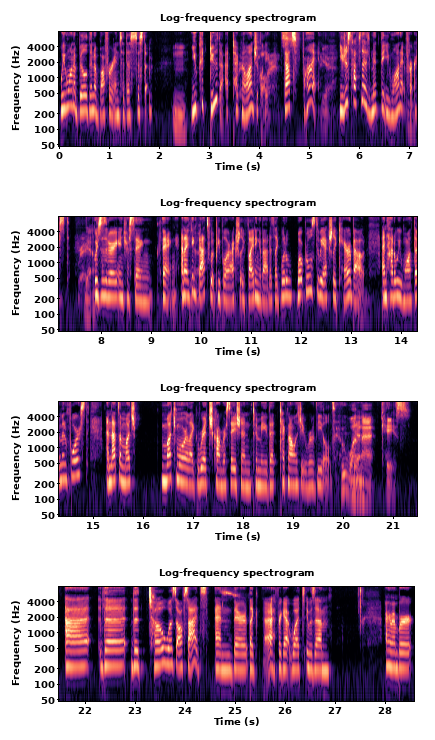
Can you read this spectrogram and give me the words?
we want to build in a buffer into this system you could do that technologically Tolerance. that's fine Yeah. you just have to admit that you want it first Yeah. which is a very interesting thing and i think that's what people are actually fighting about is like what, do, what rules do we actually care about and how do we want them enforced and that's a much much more like rich conversation to me that technology revealed Who won Yeah. that case? the the toe was offsides and they're like I forget what it was um I remember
